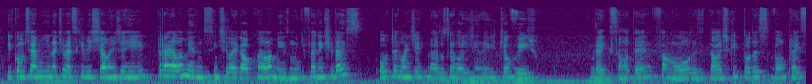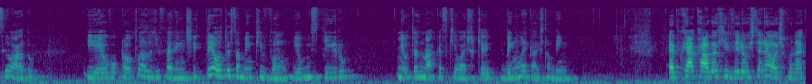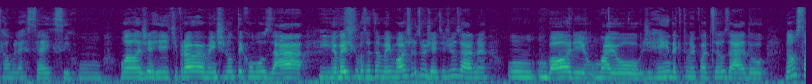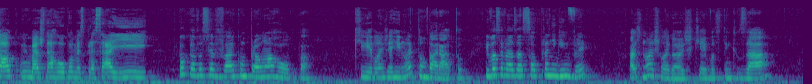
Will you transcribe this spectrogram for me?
e como se a menina tivesse que vestir a lingerie para ela mesma, se sentir legal com ela mesma, diferente das outras lingerie, das outras lojas de lingerie que eu vejo por aí que são até famosas e tal. Acho que todas vão para esse lado e eu vou para outro lado diferente. E tem outras também que vão, e eu me inspiro em outras marcas que eu acho que é bem legais também. É porque acaba que vira um estereótipo, né? Aquela mulher sexy com uma lingerie que provavelmente não tem como usar. Isso. Eu vejo que você também mostra outro jeito de usar, né? Um, um body, um maiô de renda que também pode ser usado não só embaixo da roupa, mas para sair. Porque você vai comprar uma roupa que lingerie não é tão barato. E você vai usar só pra ninguém ver. Acho não acho legal. Acho que aí você tem que usar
